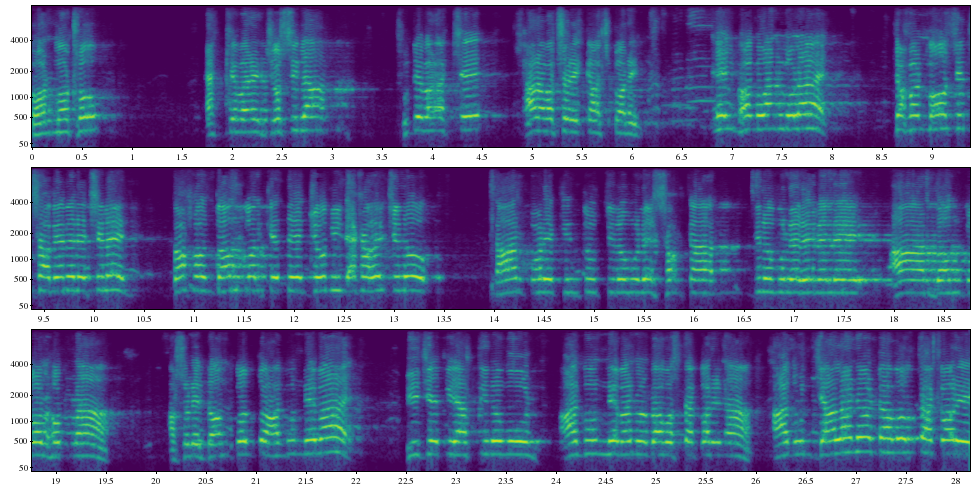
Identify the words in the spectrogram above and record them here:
কর্মঠ, একেবারে জসিলা ছুটে বেড়াচ্ছে, সারা বছর এই কাজ করে। এই ভগবান গোলায় যখন মহসিন সাহেব এমএলএ ছিলেন, তখন দমকল কেন্দ্রে জমি দেখা হয়েছিল। তারপরে কিন্তু তৃণমূলের সরকার, তৃণমূলের এমএলএ আর দমকল হোক না। আসলে দমকল তো আগুন নেবায় বিজেপি আর তৃণমূল আগুন নেবানোর ব্যবস্থা করে না, আগুন জ্বালানোর ব্যবস্থা করে।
